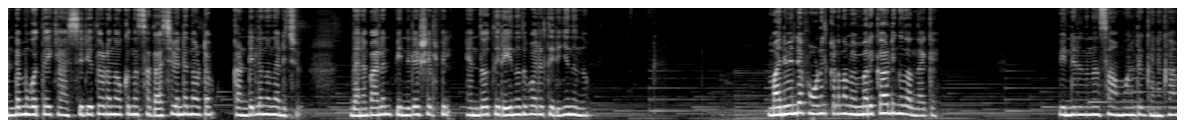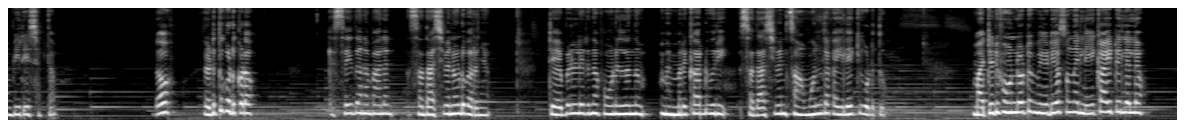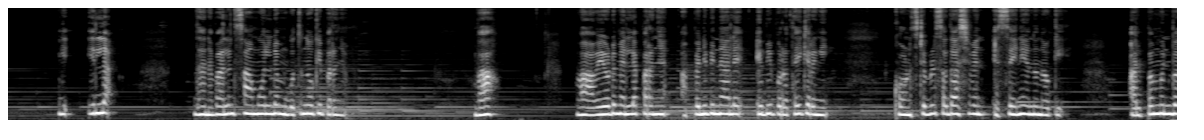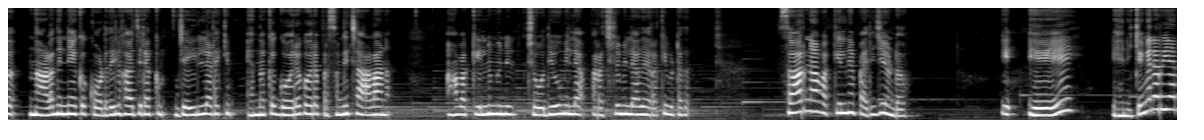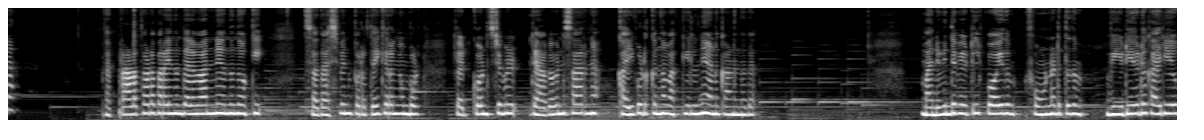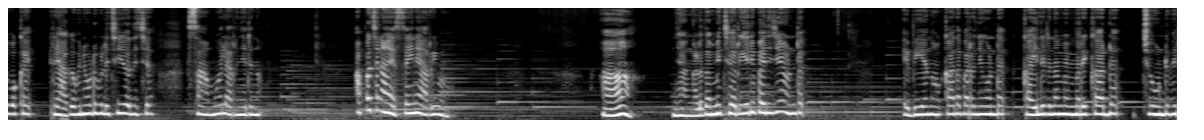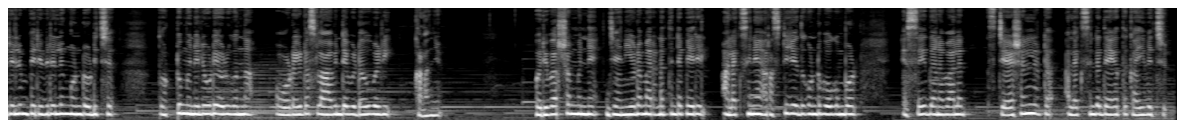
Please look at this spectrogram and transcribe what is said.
തന്റെ മുഖത്തേക്ക് ആശ്ചര്യത്തോടെ നോക്കുന്ന സദാശിവന്റെ നോട്ടം കണ്ടില്ലെന്ന് നടിച്ചു. ധനപാലൻ പിന്നിലെ ഷെൽഫിൽ എന്തോ തിരയുന്നത് പോലെ തിരിഞ്ഞു നിന്നു. മനുവിന്റെ ഫോണിൽ കിടന്ന മെമ്മറി കാർഡ് ഇങ്ങ് തന്നേക്കെ. പിന്നിൽ നിന്ന് സാമൂലിന്റെ ഘനഗാംഭീര്യ ശബ്ദം. ഡോ എടുത്തു കൊടുക്കടോ. എസ് ഐ ധനപാലൻ സദാശിവനോട് പറഞ്ഞു. ടേബിളിലിരുന്ന ഫോണിൽ നിന്നും മെമ്മറി കാർഡ് ഊരി സദാശിവൻ സാമൂലിന്റെ കയ്യിലേക്ക് കൊടുത്തു. മറ്റൊരു ഫോണിലോട്ടും വീഡിയോസ് ഒന്നും ലീക്ക് ആയിട്ടില്ലല്ലോ. ഇല്ല. ധനപാലൻ സാമൂലിന്റെ മുഖത്ത് നോക്കി പറഞ്ഞു. വാ. വാവയോട് മെല്ലെ പറഞ്ഞ് അപ്പന് പിന്നാലെ എബി പുറത്തേക്കിറങ്ങി. കോൺസ്റ്റബിൾ സദാശിവൻ എസ് ഐനെ ഒന്ന് നോക്കി. അല്പം മുൻപ് നാളെ നിന്നെയൊക്കെ കോടതിയിൽ ഹാജരാക്കും ജയിലിലടയ്ക്കും എന്നൊക്കെ ഘോരഘോര പ്രസംഗിച്ച ആളാണ് ആ വക്കീലിന് മുന്നിൽ ചോദ്യവുമില്ല പറച്ചിലുമില്ലാതെ ഇറക്കി വിട്ടത്. സാറിന് ആ വക്കീലിനെ പരിചയമുണ്ടോ? ഏ എനിക്കെങ്ങനെ അറിയാനാ? വെപ്രാളത്തോടെ പറയുന്ന ധനവാനെ ഒന്ന് നോക്കി. സദാശിവൻ പുറത്തേക്ക് ഇറങ്ങുമ്പോൾ ഹെഡ് കോൺസ്റ്റബിൾ രാഘവൻ സാറിന് കൈ കൊടുക്കുന്ന വക്കീലിനെയാണ് കാണുന്നത്. മനുവിന്റെ വീട്ടിൽ പോയതും ഫോൺ എടുത്തതും വീഡിയോയുടെ കാര്യവുമൊക്കെ രാഘവനോട് വിളിച്ച് ചോദിച്ച് സാമുവൽ അറിഞ്ഞിരുന്നു. അപ്പച്ചൻ ആ എസ് ഐനെ അറിയുമോ? ആ ഞങ്ങൾ തമ്മിൽ ചെറിയൊരു പരിചയമുണ്ട്. എബിയെ നോക്കാതെ പറഞ്ഞുകൊണ്ട് കയ്യിലിരുന്ന മെമ്മറി കാർഡ് ചൂണ്ടുവിരലും പെരുവിരലും കൊണ്ടൊടിച്ച് തൊട്ടു മുന്നിലൂടെ ഒഴുകുന്ന ഓടയുടെ സ്ലാവിന്റെ വിടവ് വഴി കളഞ്ഞു. ഒരു വർഷം മുന്നേ ജനിയുടെ മരണത്തിന്റെ പേരിൽ അലക്സിനെ അറസ്റ്റ് ചെയ്തു കൊണ്ടുപോകുമ്പോൾ എസ് ഐ ധനപാലൻ സ്റ്റേഷനിലിട്ട് അലക്സിന്റെ ദേഹത്ത് കൈവച്ചു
